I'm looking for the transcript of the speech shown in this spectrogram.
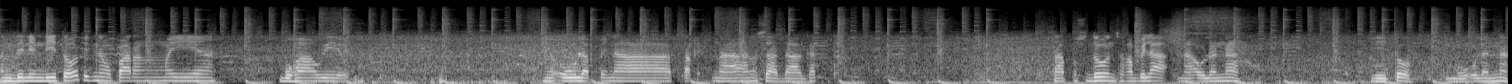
Ang dilim dito, tignan mo parang may ah, buhawi. oh. Yung ulap na, na ano sa dagat. Tapos doon sa kabila, naulan na. Dito, umuulan na.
